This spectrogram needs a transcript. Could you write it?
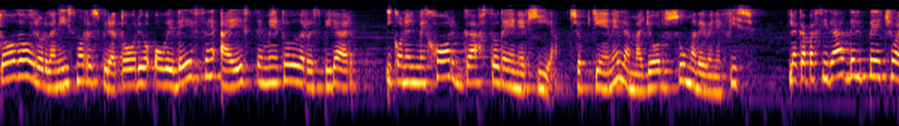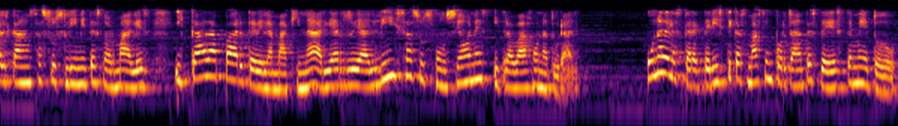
Todo el organismo respiratorio obedece a este método de respirar y con el mejor gasto de energía se obtiene la mayor suma de beneficio. La capacidad del pecho alcanza sus límites normales y cada parte de la maquinaria realiza sus funciones y trabajo natural. Una de las características más importantes de este método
